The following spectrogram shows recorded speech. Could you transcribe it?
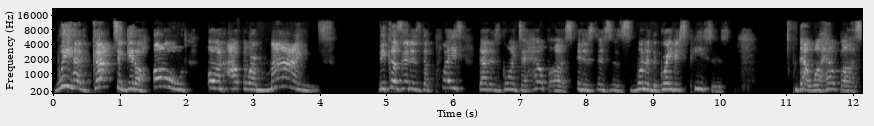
We have got to get a hold on our minds because it is the place that is going to help us. It is this is one of the greatest pieces that will help us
